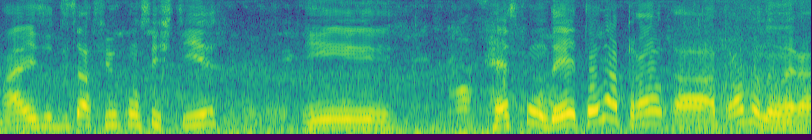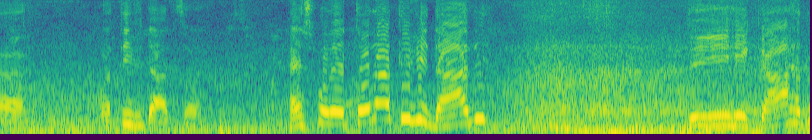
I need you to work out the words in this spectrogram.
Mas o desafio consistia em responder toda a prova. A prova não, era uma atividade só. Responder toda a atividade de Ricardo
